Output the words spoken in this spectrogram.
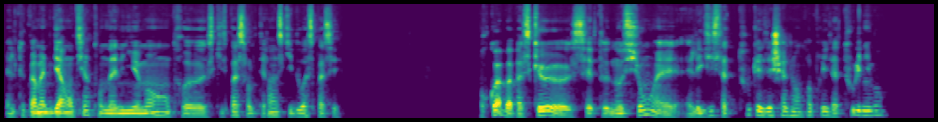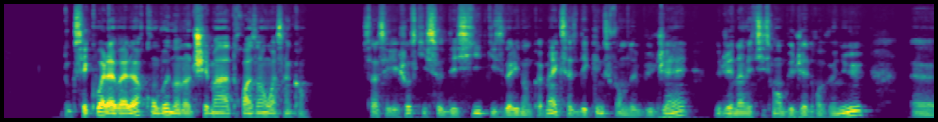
elle te permet de garantir ton alignement entre euh, ce qui se passe sur le terrain et ce qui doit se passer. Pourquoi? Bah Parce que euh, cette notion, elle, elle existe à toutes les échelles de l'entreprise, à tous les niveaux. Donc, c'est quoi la valeur qu'on veut dans notre schéma à 3 ans ou à 5 ans? Ça, c'est quelque chose qui se décide, qui se valide en COMEX, ça se décline sous forme de budget, budget d'investissement, budget de revenus. Euh,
